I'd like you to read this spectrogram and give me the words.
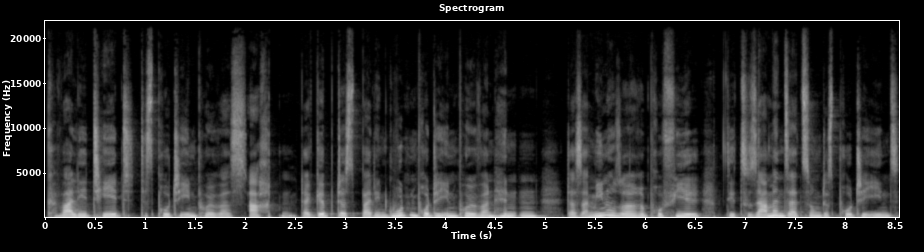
Qualität des Proteinpulvers achten. Da gibt es bei den guten Proteinpulvern hinten das Aminosäureprofil, die Zusammensetzung des Proteins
